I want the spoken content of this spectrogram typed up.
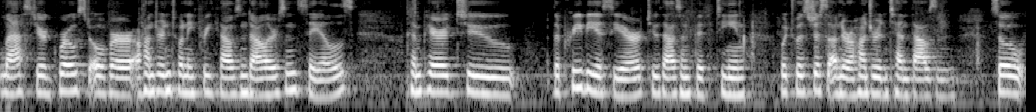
last year grossed over $123,000 in sales compared to the previous year, 2015, which was just under 110,000. So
